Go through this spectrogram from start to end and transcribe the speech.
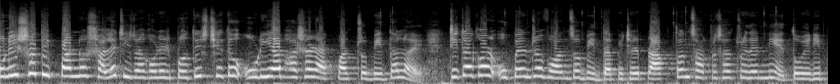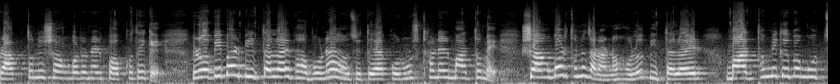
উনিশশো তিপ্পান্ন সালে টিটাগড়ের প্রতিষ্ঠিত উড়িয়া ভাষার একমাত্র বিদ্যালয়ে, টিটাগড় উপেন্দ্র ভঞ্জ বিদ্যাপীঠের প্রাক্তন ছাত্রছাত্রীদের নিয়ে তৈরি প্রাক্তনী সংগঠনের পক্ষ থেকে রবিবার বিদ্যালয় ভবনে আয়োজিত এক অনুষ্ঠানের মাধ্যমে সংবর্ধনা জানানো হলো বিদ্যালয়ের মাধ্যমিক এবং উচ্চ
